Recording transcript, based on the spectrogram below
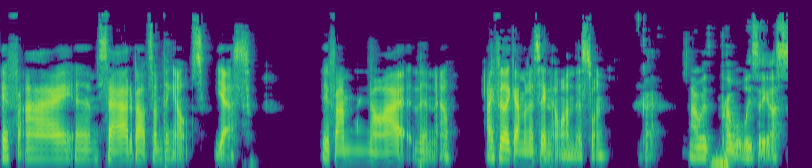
If I am sad about something else, yes. If I'm not, then no. I feel like I'm going to say no on this one. Okay. I would probably say yes.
